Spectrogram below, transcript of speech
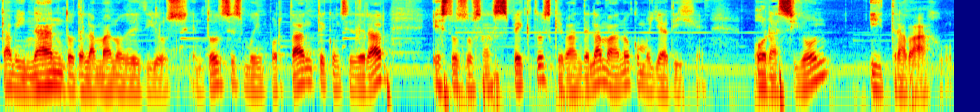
caminando de la mano de Dios. Entonces es muy importante considerar estos dos aspectos que van de la mano, como ya dije, oración y trabajo,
